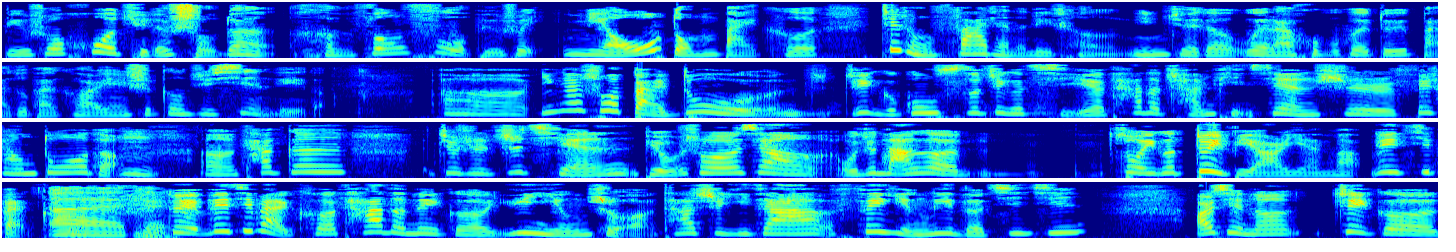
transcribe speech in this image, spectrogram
比如说获取的手段很丰富，比如说秒懂百科这种发展的历程，您觉得未来会不会对于百度百科而言是更具吸引力的？呃，应该说百度这个公司这个企业，它的产品线是非常多的。嗯，呃，它跟就是之前，比如说像，我就拿个。做一个对比而言吧，维基百科，哎，对对，维基百科它的那个运营者，它是一家非盈利的基金，而且呢，这个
